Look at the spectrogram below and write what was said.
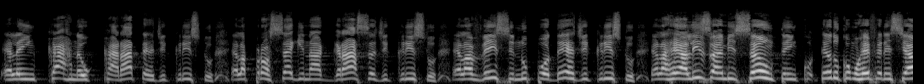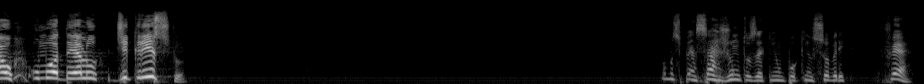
ela encarna o caráter de Cristo, ela prossegue na graça de Cristo, ela vence no poder de Cristo, ela realiza a missão tem, tendo como referencial o modelo de Cristo. Vamos pensar juntos aqui um pouquinho sobre fé.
